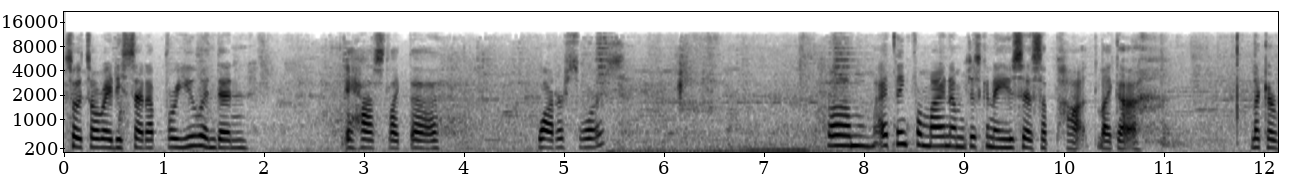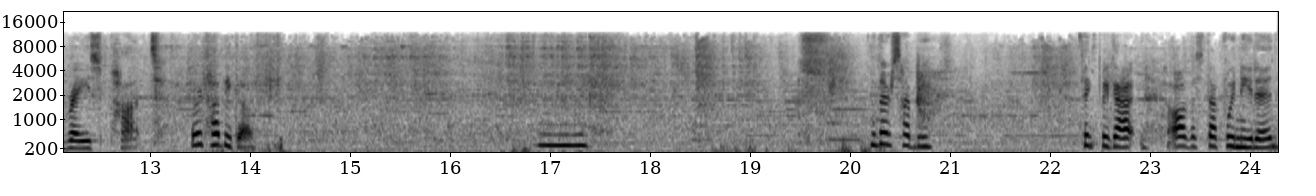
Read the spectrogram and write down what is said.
so it's already set up for you, and then it has like the water source. Um, I think for mine, I'm just gonna use it as a pot, like a like a raised pot. Where'd hubby go? Well, there's hubby. I think we got all the stuff we needed.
